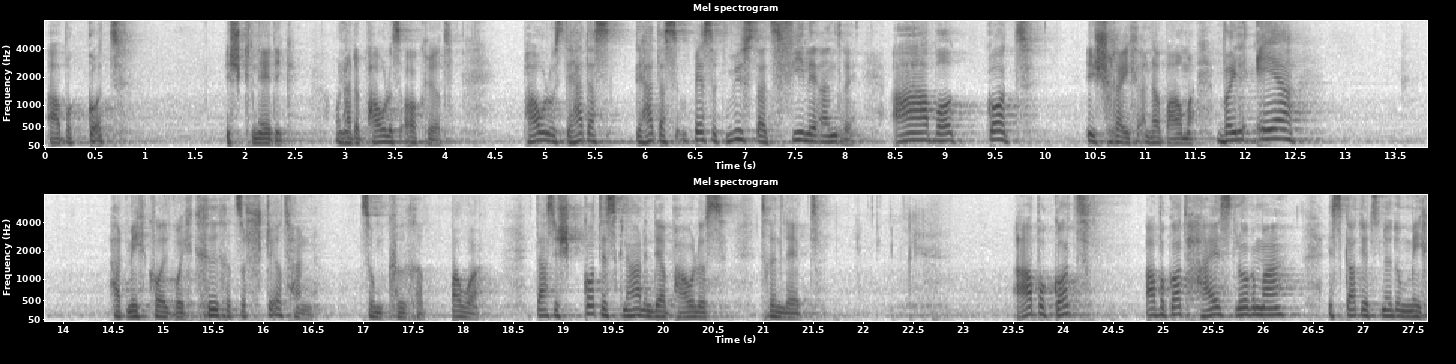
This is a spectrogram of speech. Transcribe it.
aber Gott ist gnädig und hat Paulus angerührt. Paulus, der hat, das, der hat das besser gewusst als viele andere. Aber Gott ist reich an Erbarmen, weil er hat mich geholt, wo ich Kirche zerstört habe, zum Kirchenbauer. Das ist Gottes Gnade, in der Paulus drin lebt. Aber Gott, aber Gott heißt, schau mal, es geht jetzt nicht um mich,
